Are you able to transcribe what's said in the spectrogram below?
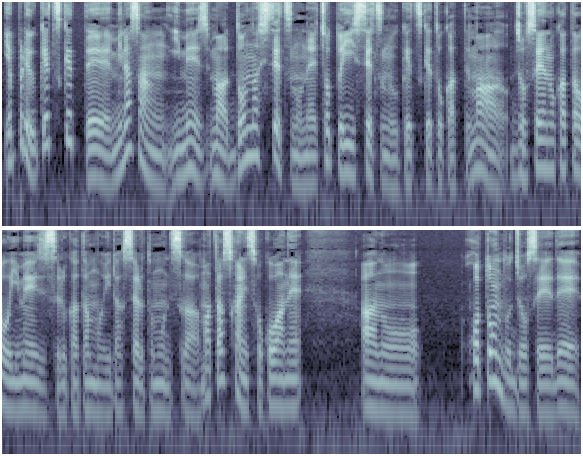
やっぱり受付って皆さんイメージ、まあどんな施設のね、ちょっといい施設の受付とかってまあ女性の方をイメージする方もいらっしゃると思うんですが、まあ確かにそこはね、あの、ほとんど女性で、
